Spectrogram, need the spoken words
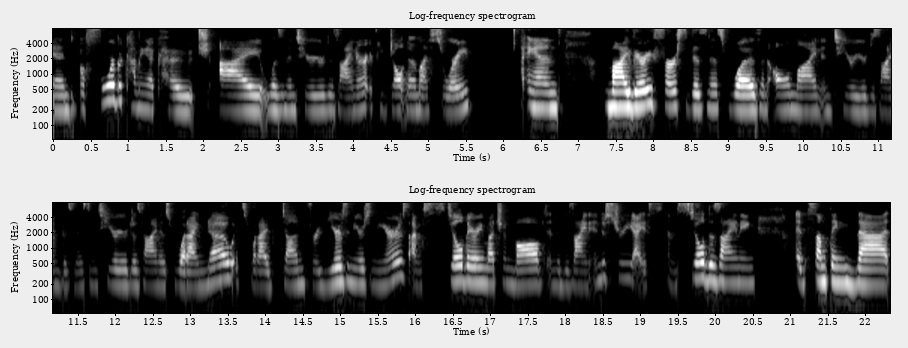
And before becoming a coach, I was an interior designer, if you don't know my story. And my very first business was an online interior design business. Interior design is what I know, it's what I've done for years and years and years. I'm still very much involved in the design industry. I am still designing it's something that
